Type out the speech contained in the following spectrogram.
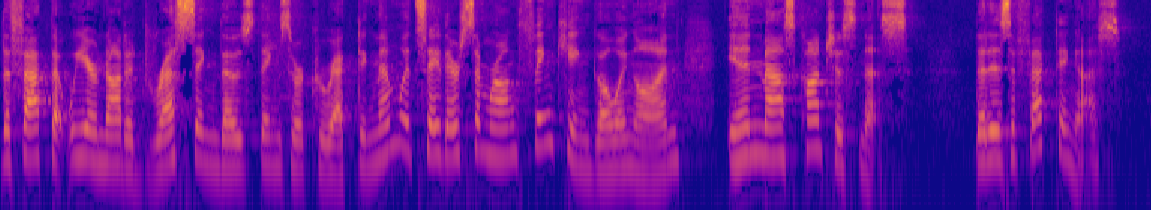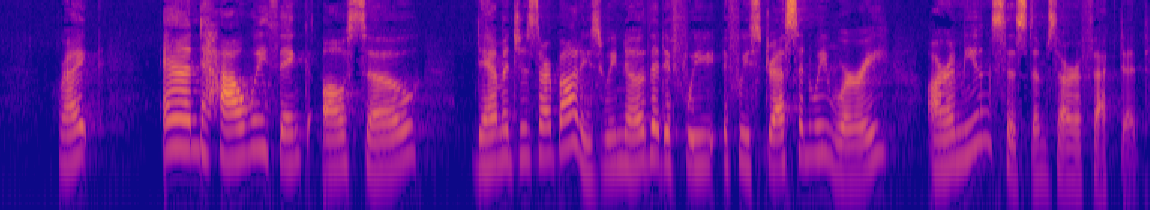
The fact that we are not addressing those things or correcting them would say there's some wrong thinking going on in mass consciousness that is affecting us, right? And how we think also damages our bodies. We know that if we, if we stress and we worry, our immune systems are affected.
